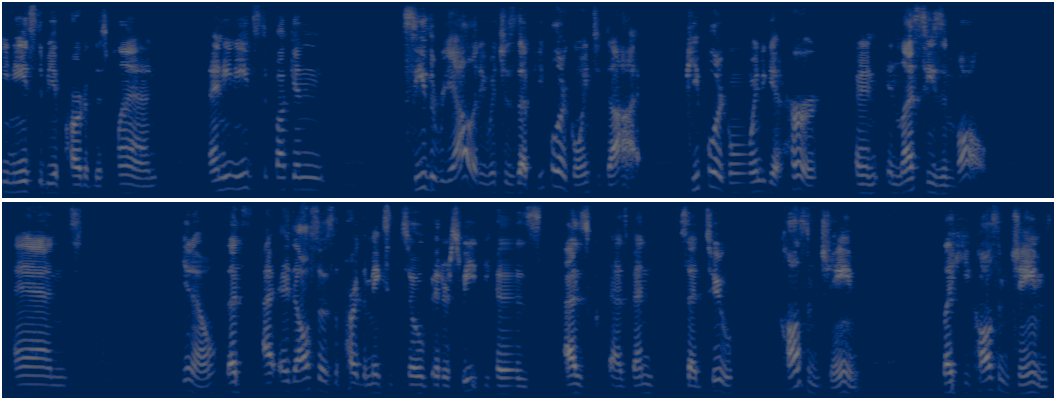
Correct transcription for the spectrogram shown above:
He needs to be a part of this plan, and he needs to fucking see the reality, which is that people are going to die. People are going to get hurt, and unless he's involved, and you know that's it. Also, is the part that makes it so bittersweet because, as as Ben said too, calls him James. Like he calls him James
